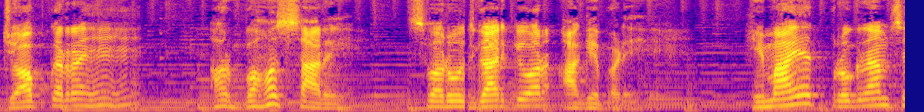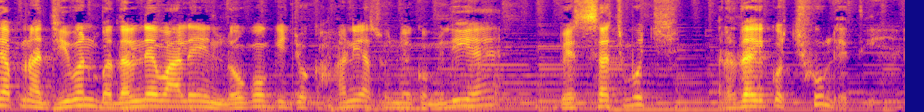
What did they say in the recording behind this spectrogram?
जॉब कर रहे हैं और बहुत सारे स्वरोजगार की ओर आगे बढ़े हैं। हिमायत प्रोग्राम से अपना जीवन बदलने वाले इन लोगों की जो कहानियाँ सुनने को मिली है, वे सचमुच हृदय को छू लेती हैं।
